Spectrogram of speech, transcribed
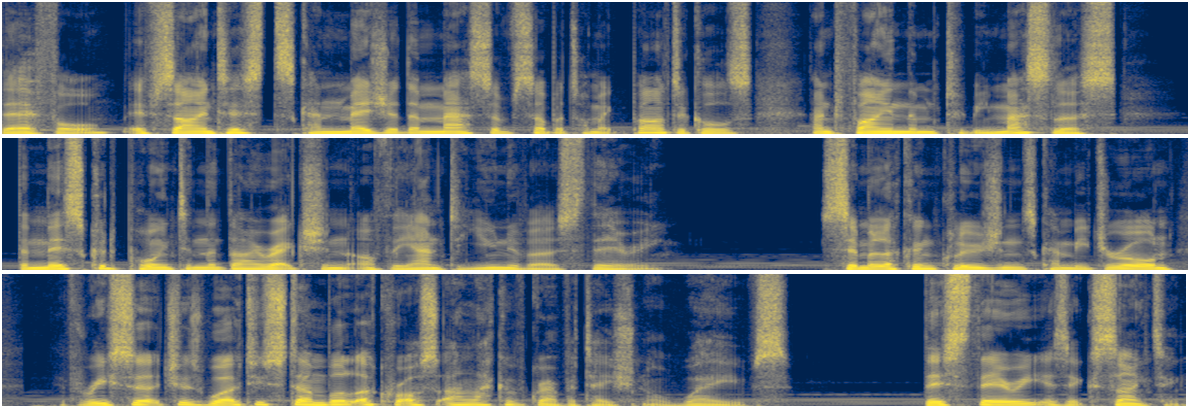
Therefore, if scientists can measure the mass of subatomic particles and find them to be massless, then this could point in the direction of the anti-universe theory. Similar conclusions can be drawn if researchers were to stumble across a lack of gravitational waves. This theory is exciting,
